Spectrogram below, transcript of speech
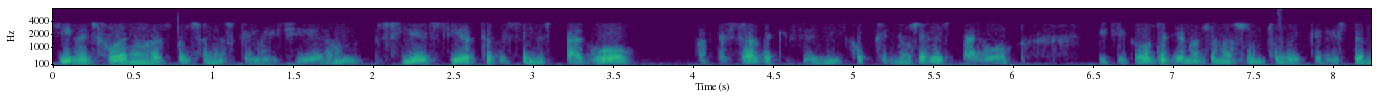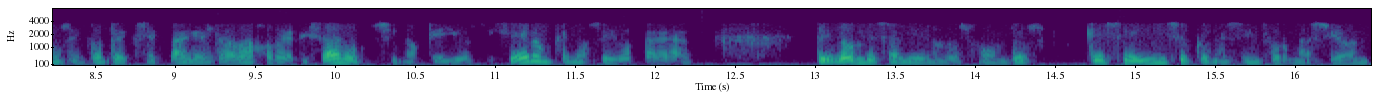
quiénes fueron las personas que lo hicieron, si es cierto que se les pagó, a pesar de que se dijo que no se les pagó, y que conste que no es un asunto de que estemos en contra de que se pague el trabajo realizado, sino que ellos dijeron que no se iba a pagar, de dónde salieron los fondos, qué se hizo con esa información,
